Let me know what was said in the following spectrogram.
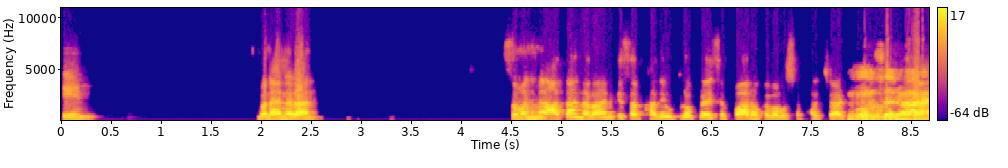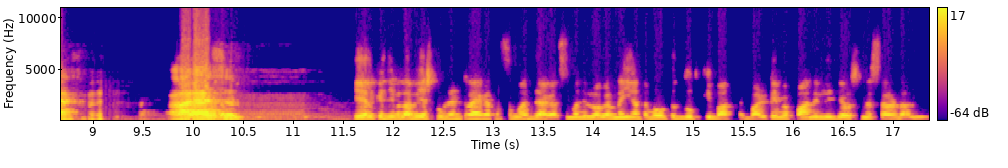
टेन बनाए नारायण। समझ में आता है नारायण के सब खाली ऊपर ऊपर ऐसे पार होकर बाबू सब हाँ सर आ रहा है सर आ रहा है सर। एल के जी वाला भी स्टूडेंट रहेगा तो समझ जाएगा समझ लो। अगर नहीं आता बाबू तो दुख की बात है। बाल्टी में पानी लीजिए उसमें सर डालिए।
